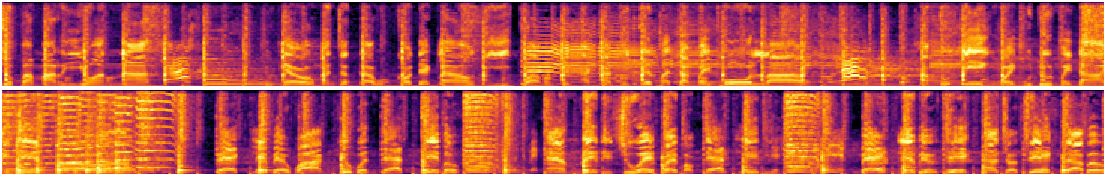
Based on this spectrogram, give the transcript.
ชอบปามาริโอนาจุดแล้วมันจะดาวผมขอแดกเหล้าดีกว่ามันเป็นอาการที่เกิดมาจากไบโพล่าต้องห้ามตัวเองไว้กูดูดไม่ได้เด็ดขาดแบกเลยแบบวางอยู่บนแดดเทเบิลแอมเรดี้ช่วยไปบอกแดดเลดี้แบกเลยแบบเทคอาจจะเทคดับเบิล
